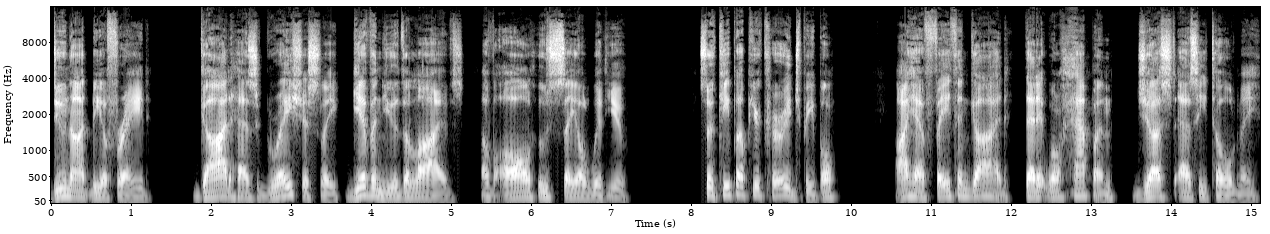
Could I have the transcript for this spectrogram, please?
Do not be afraid. God has graciously given you the lives of all who sail with you. So keep up your courage, people. I have faith in God that it will happen just as He told me.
